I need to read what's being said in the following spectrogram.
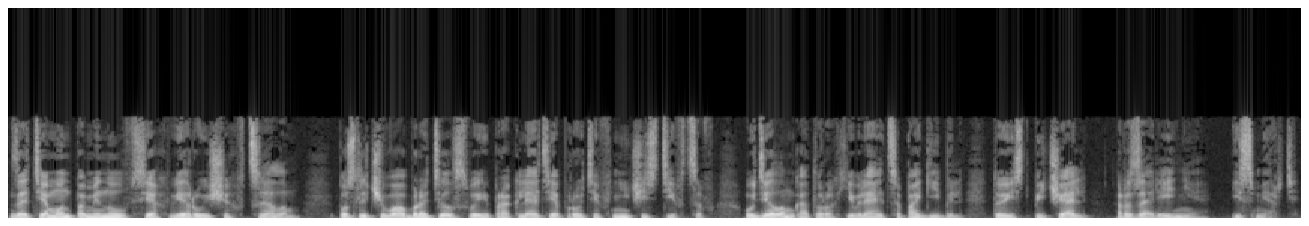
Затем он помянул всех верующих в целом, после чего обратил свои проклятия против нечестивцев, уделом которых является погибель, то есть печаль, разорение и смерть.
